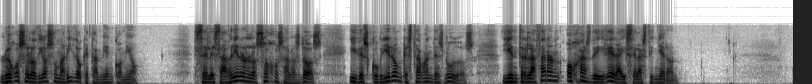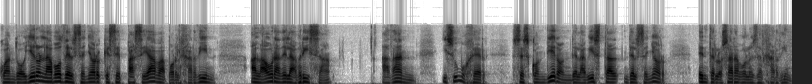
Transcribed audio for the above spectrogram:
Luego se lo dio a su marido que también comió. Se les abrieron los ojos a los dos y descubrieron que estaban desnudos y entrelazaron hojas de higuera y se las ciñeron. Cuando oyeron la voz del Señor que se paseaba por el jardín a la hora de la brisa, Adán y su mujer se escondieron de la vista del Señor entre los árboles del jardín.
